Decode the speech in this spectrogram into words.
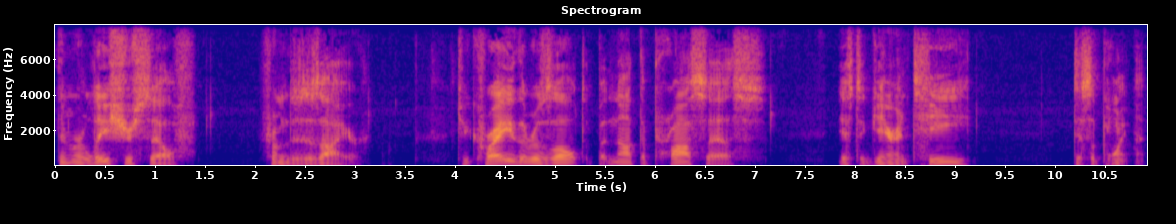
then release yourself from the desire. To crave the result but not the process is to guarantee disappointment.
